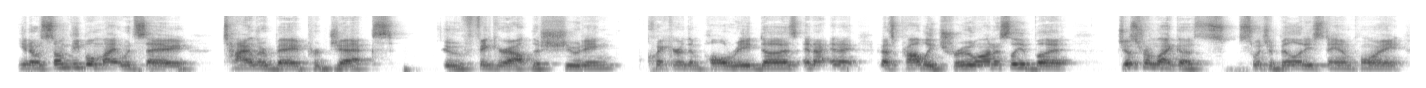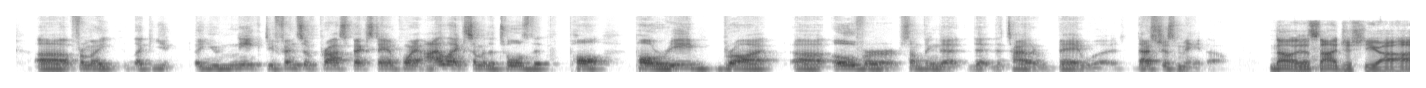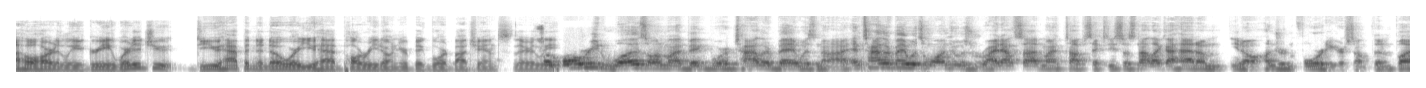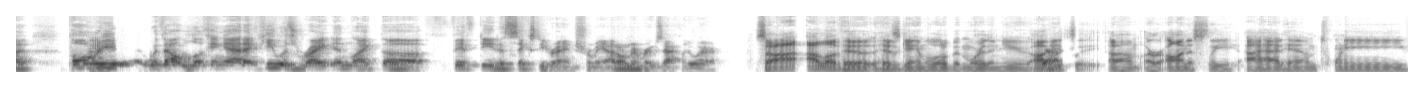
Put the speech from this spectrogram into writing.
you know some people might would say tyler Bey projects to figure out the shooting quicker than paul reed does and, I, and I, that's probably true honestly but just from like a switchability standpoint uh, from a like a unique defensive prospect standpoint i like some of the tools that paul paul reed brought uh, over something that, that that Tyler Bey would. That's just me though. No, that's not just you. I, I, wholeheartedly agree. Where did you do you happen to know where you had Paul Reed on your big board by chance there, Lee? So Paul Reed was on my big board. Tyler Bey was not. And Tyler Bey was one who was right outside my top 60. So it's not like I had him, you know, 140 or something. But Paul yeah. Reed, without looking at it, he was right in like the 50 to 60 range for me. I don't remember exactly where. So I, I love his, his game a little bit more than you, obviously. Yeah. Um, or honestly, I had him 24th,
